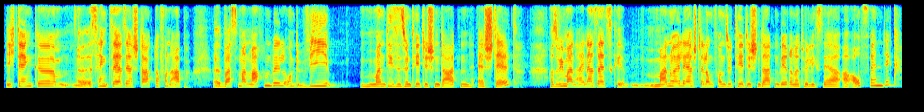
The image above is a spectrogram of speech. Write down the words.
Ich denke, äh, es hängt sehr, sehr stark davon ab, äh, was man machen will und wie man diese synthetischen Daten erstellt. Also wie man einerseits manuelle Erstellung von synthetischen Daten wäre natürlich sehr äh, aufwendig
